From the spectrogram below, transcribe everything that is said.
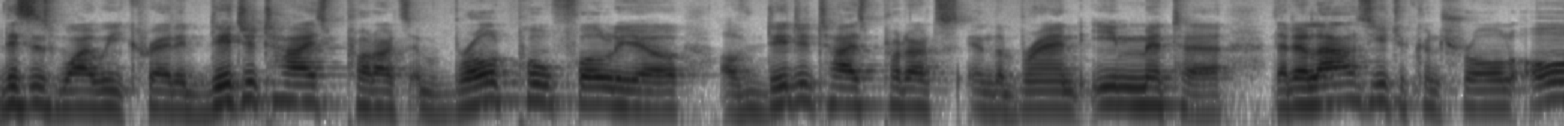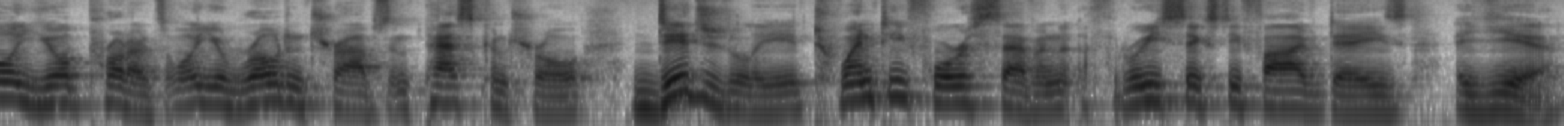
This is why we created digitized products, a broad portfolio of digitized products in the brand eMitter that allows you to control all your products, all your rodent traps and pest control digitally 24-7, 365 days a year.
